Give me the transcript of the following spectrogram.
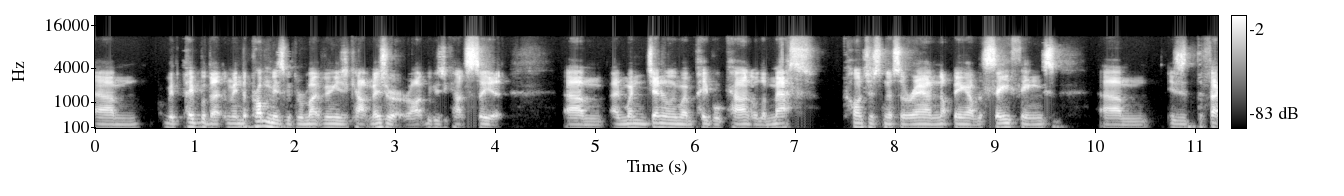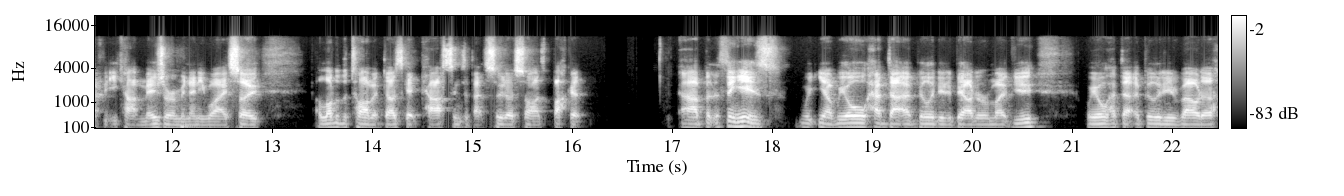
um, with people that, I mean, the problem is with remote viewing is you can't measure it, right? Because you can't see it. Um, and when generally when people can't, or the mass consciousness around not being able to see things um, is the fact that you can't measure them in any way. So a lot of the time it does get cast into that pseudoscience bucket. Uh, but the thing is, we, you know, we all have that ability to be able to remote view. We all have that ability to be able to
